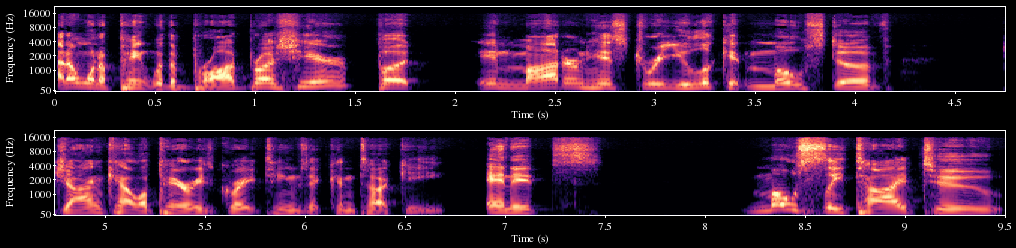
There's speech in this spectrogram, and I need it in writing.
I don't want to paint with a broad brush here, but in modern history, you look at most of John Calipari's great teams at Kentucky, and it's mostly tied to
